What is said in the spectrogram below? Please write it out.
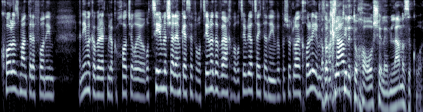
כל הזמן טלפונים. אני מקבלת מלקוחות שרוצים לשלם כסף, ורוצים לדווח, ורוצים להיות צייתנים, ופשוט לא יכולים. אבל קחי אותי לתוך הראש שלהם, למה זה קורה?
